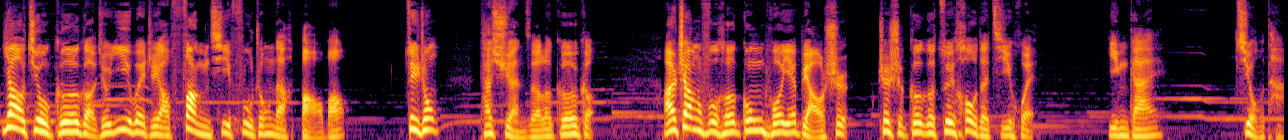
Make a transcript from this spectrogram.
要救哥哥，就意味着要放弃腹中的宝宝。最终，她选择了哥哥，而丈夫和公婆也表示，这是哥哥最后的机会，应该救他。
